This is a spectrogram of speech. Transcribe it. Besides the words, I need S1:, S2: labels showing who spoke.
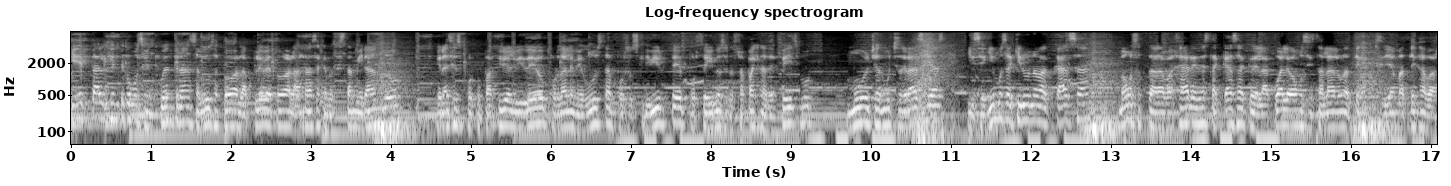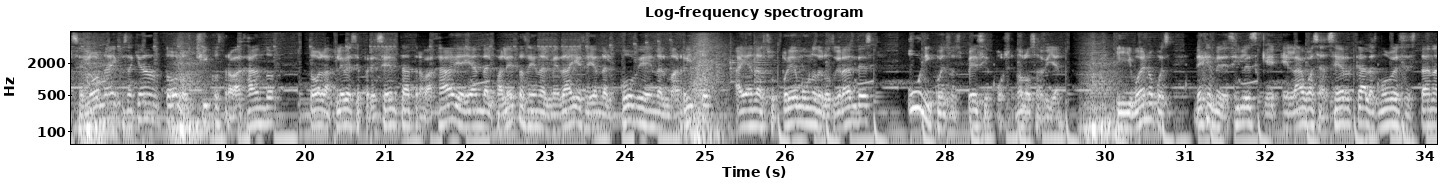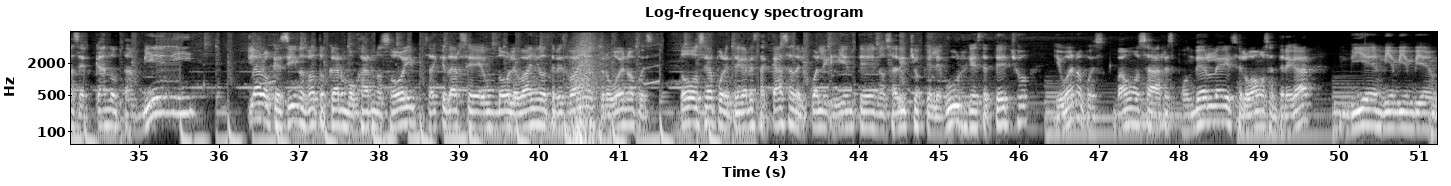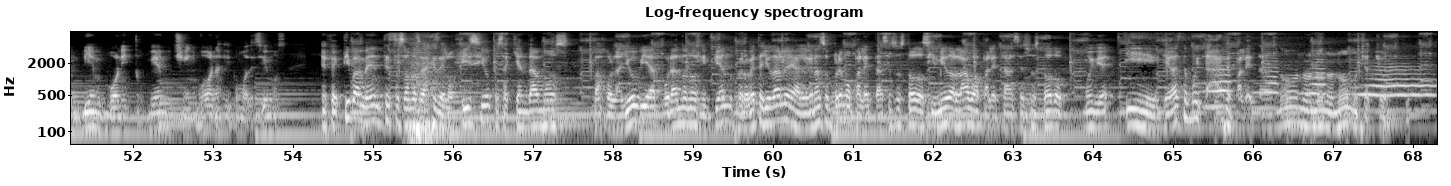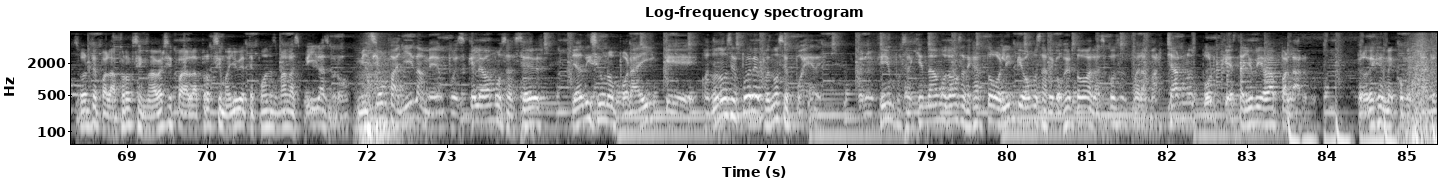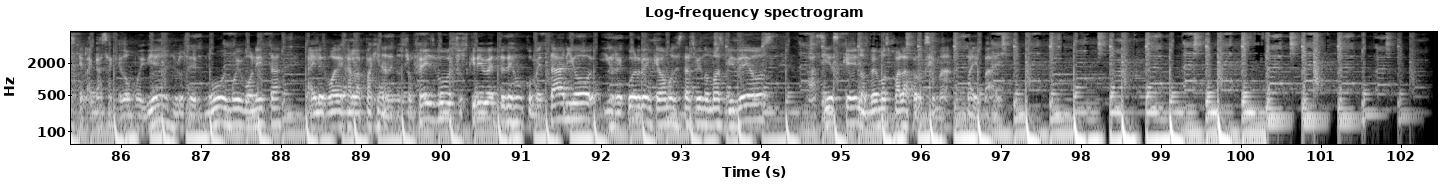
S1: ¿Qué tal gente? ¿Cómo se encuentran? Saludos a toda la plebe, a toda la raza que nos está mirando. Gracias por compartir el video, por darle me gusta, por suscribirte, por seguirnos en nuestra página de Facebook. Muchas, muchas gracias. Y seguimos aquí en una nueva casa. Vamos a trabajar en esta casa de la cual le vamos a instalar una teja que se llama Teja Barcelona. Y pues aquí andan todos los chicos trabajando. Toda la plebe se presenta a trabajar y ahí anda el Paletas, ahí anda el Medallas, ahí anda el Kobe, ahí anda el Marrito, ahí anda el Supremo, uno de los grandes, único en su especie por si no lo sabían. Y bueno, pues déjenme decirles que el agua se acerca, las nubes se están acercando también y claro que sí, nos va a tocar mojarnos hoy, pues hay que darse un doble baño, tres baños, pero bueno, pues todo sea por entregar esta casa del cual el cliente nos ha dicho que le urge este techo y bueno, pues vamos a responderle y se lo vamos a entregar bien, bien, bien, bien, bien bonito, bien chingón aquí como decimos. Efectivamente, estos son los gajes del oficio, pues aquí andamos bajo la lluvia, apurándonos, limpiando, pero vete a ayudarle al gran supremo, Paletas, eso es todo, sin miedo al agua, Paletas, eso es todo, muy bien. Y llegaste muy tarde, Paletas, no, no, no, no, no, muchacho. Suerte para la próxima, a ver si para la próxima lluvia te pones más las pilas, bro. Misión fallida, men, pues ¿qué le vamos a hacer? Ya dice uno por ahí que cuando no se puede, pues no se puede. Pero en fin, pues aquí andamos, vamos a dejar todo limpio, vamos a recoger todas las cosas para marcharnos porque esta lluvia va para largo. Pero déjenme comentarles que la casa quedó muy bien, luce muy muy bonita. Ahí les voy a dejar la página de nuestro Facebook. Suscríbete, deja un comentario y recuerden que vamos a estar subiendo más videos. Así es que nos vemos para la próxima. Bye bye.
